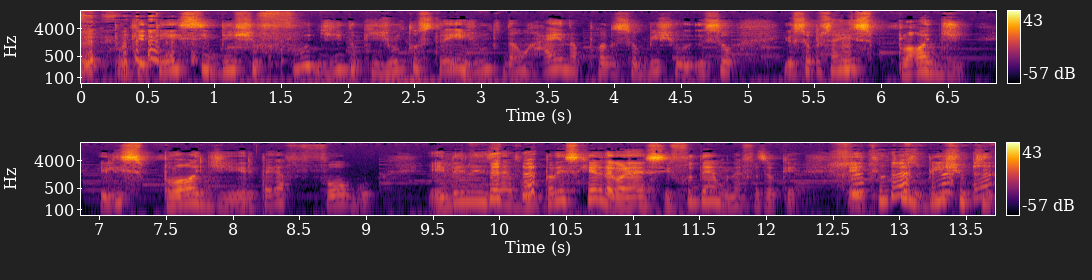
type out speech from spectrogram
Porque tem esse bicho fudido que junta os três juntos, dá um raio na porra do seu bicho e o seu, e o seu personagem explode. Ele explode, ele pega fogo. E beleza, né? Vamos pela esquerda agora, né? Se fudemos, né? Fazer o quê? E tem outros bichos que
